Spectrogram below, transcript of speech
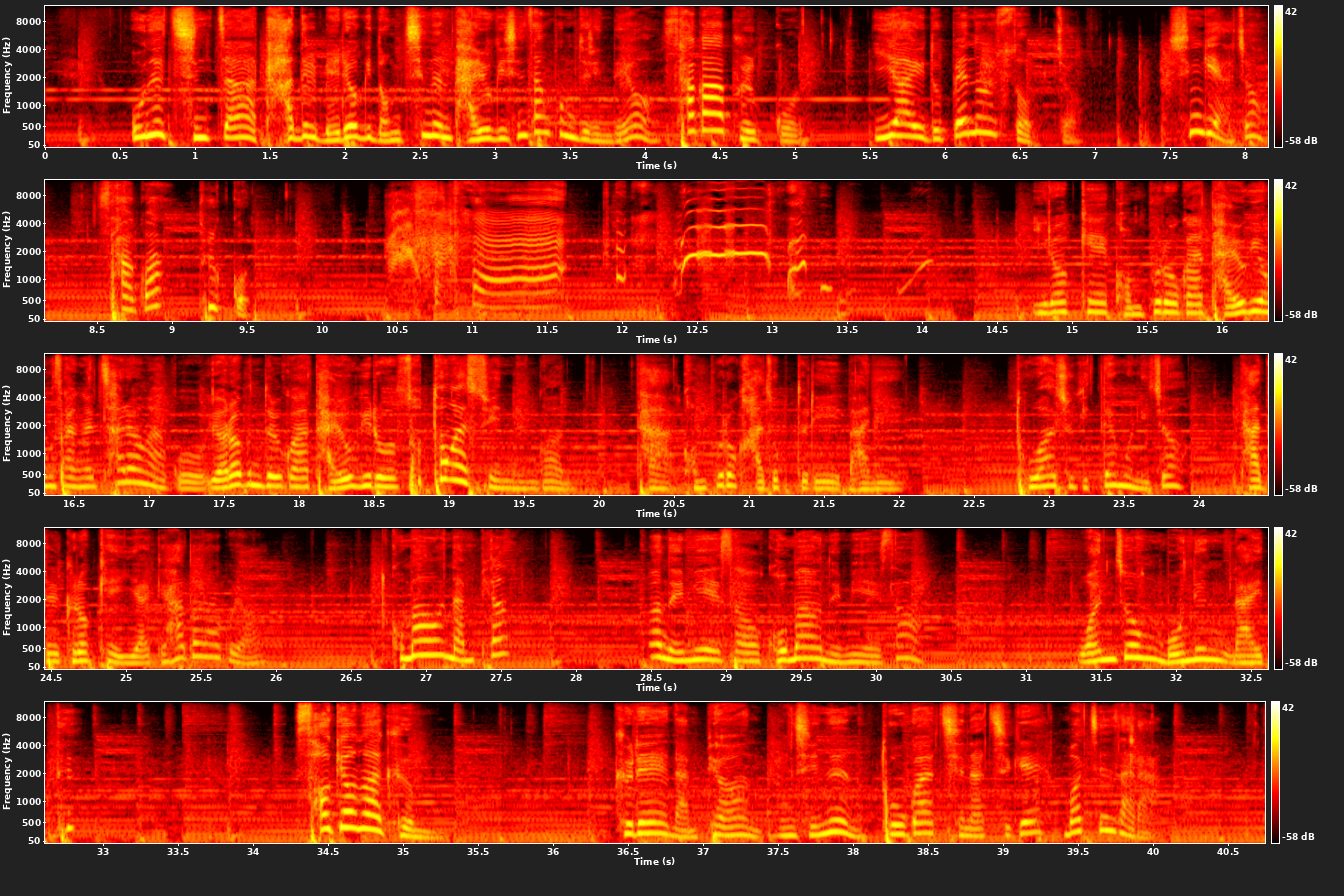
오늘 진짜 다들 매력이 넘치는 다육이 신상품들인데요. 사과 불꽃. 이 아이도 빼놓을 수 없죠. 신기하죠? 사과 불꽃. 이렇게 건프로가 다육이 영상을 촬영하고 여러분들과 다육이로 소통할 수 있는 건 다 건프로 가족들이 많이 도와주기 때문이죠. 다들 그렇게 이야기하더라고요. 고마운 남편? 그런 의미에서 고마운 의미에서 원종 모닝 라이트? 석연화 금 그래 남편 당신은 도가 지나치게 멋진 사람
